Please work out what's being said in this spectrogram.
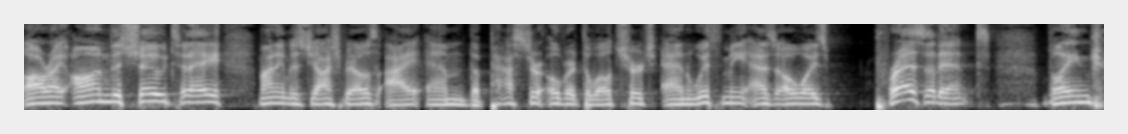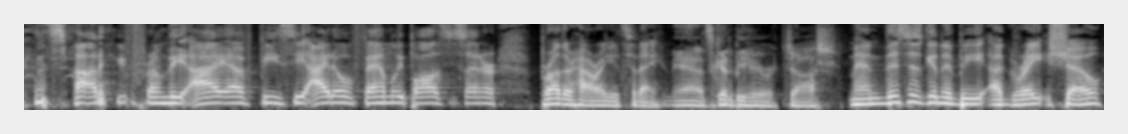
All right, on the show today, my name is Josh Bales. I am the pastor over at the Well Church, and with me, as always, President Blaine Conzatti from the IFPC Idaho Family Policy Center. Brother, how are you today? Man, it's good to be here, Josh. Man, this is going to be a great show.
